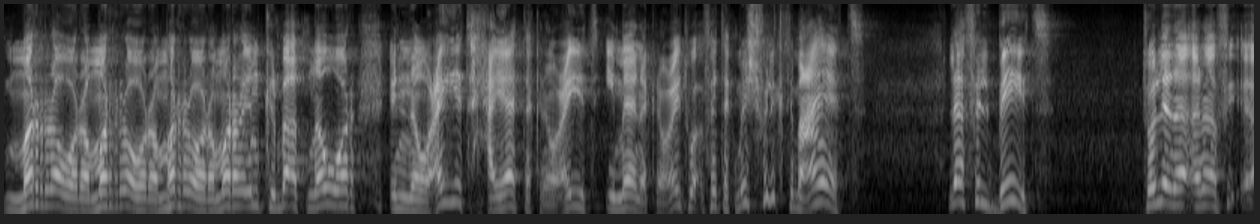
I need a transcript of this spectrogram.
مرة ورا مرة ورا مرة ورا مرة يمكن بقى تنور إن نوعية حياتك نوعية إيمانك نوعية وقفتك مش في الاجتماعات لا في البيت. تقول لي أنا أنا في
